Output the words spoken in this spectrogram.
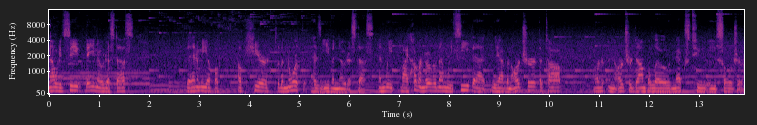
Now we see they noticed us. The enemy up, up up here to the north has even noticed us. And we by hovering over them we see that we have an archer at the top, an archer down below next to a soldier.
